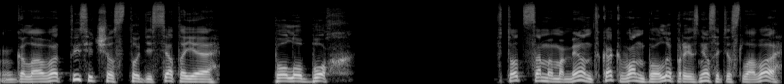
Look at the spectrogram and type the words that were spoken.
Глава 1110. Полубог. В тот самый момент, как Ван Буэлэ произнес эти слова,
